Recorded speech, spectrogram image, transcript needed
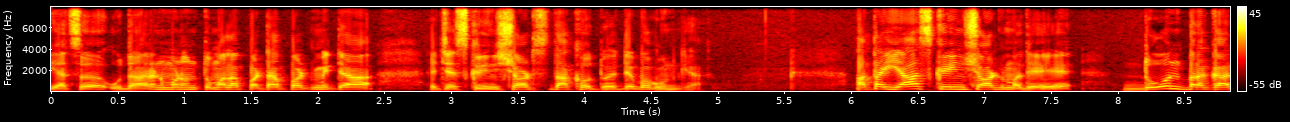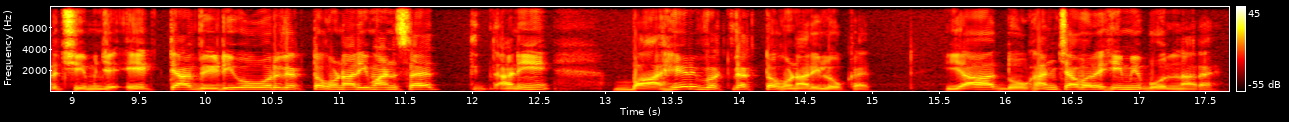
याचं उदाहरण म्हणून तुम्हाला पटापट मी त्या ह्याचे स्क्रीनशॉट्स दाखवतोय. ते बघून घ्या. आता या स्क्रीनशॉटमध्ये दोन प्रकारची म्हणजे एक त्या व्हिडिओवर व्यक्त होणारी माणसं आहेत आणि बाहेर व्यक्त होणारी लोक आहेत. या दोघांच्यावरही मी बोलणार आहे.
